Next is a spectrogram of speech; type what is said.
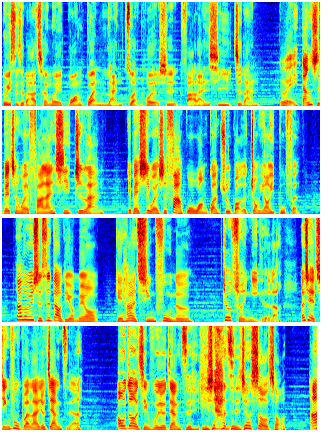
路易十四把它称为王冠蓝钻，或者是法兰西之蓝。对，当时被称为法兰西之蓝，也被视为是法国王冠珠宝的重要一部分。那路易十四到底有没有给他的情妇呢？就存疑了啦。而且情妇本来就这样子啊。欧洲的情妇就这样子，一下子就受宠啊！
